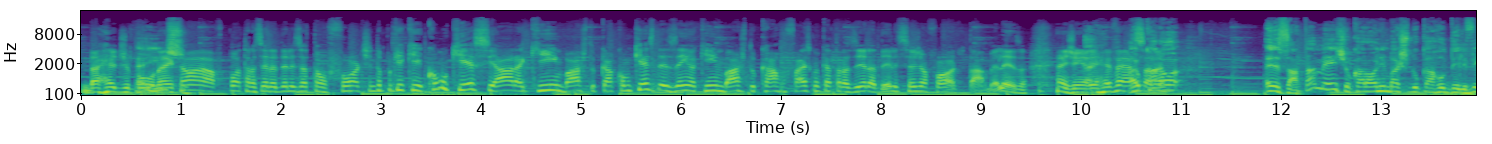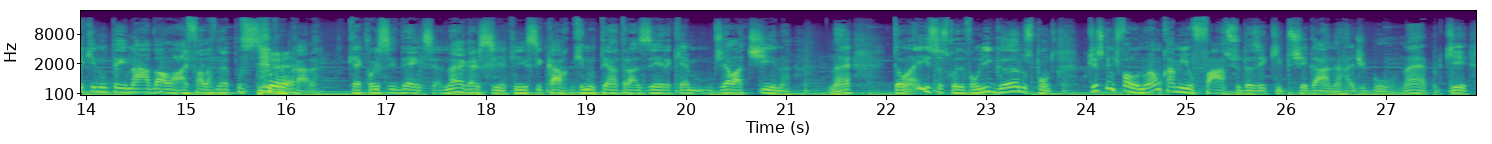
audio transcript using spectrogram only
da Red Bull, é né? Isso. Então, a, pô, a traseira deles é tão forte, então por que que, como que esse ar aqui embaixo do carro, como que esse desenho aqui embaixo do carro faz com que a traseira dele seja forte? Tá, beleza. É engenharia é, reversa, o cara, né? Exatamente, o cara olha embaixo do carro dele, vê que não tem nada lá e fala, não é possível, cara. Que é coincidência, né, Garcia? Que esse carro que não tem a traseira, que é gelatina, né? Então é isso, as coisas vão ligando os pontos. Porque isso que a gente falou, não é um caminho fácil das equipes chegar na Red Bull, né? Porque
